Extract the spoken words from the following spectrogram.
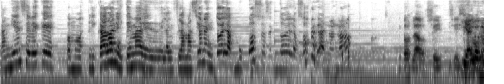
También se ve que, como explicaban, el tema de, de la inflamación en todas las mucosas, en todos los órganos, ¿no? En todos lados, sí, sí, sí. Y algo, que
